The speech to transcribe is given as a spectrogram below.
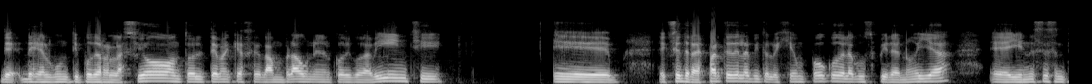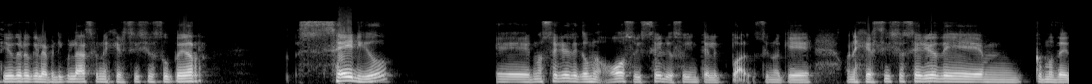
de, algún tipo de relación, todo el tema que hace Dan Brown en el Código da Vinci, eh, etcétera. Es parte de la mitología un poco de la conspiranoia eh, y en ese sentido creo que la película hace un ejercicio súper serio, eh, no serio de como, oh, soy serio, soy intelectual, sino que un ejercicio serio de, mm, como de,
